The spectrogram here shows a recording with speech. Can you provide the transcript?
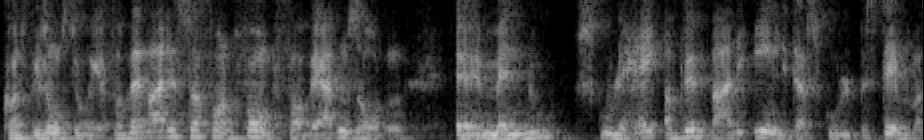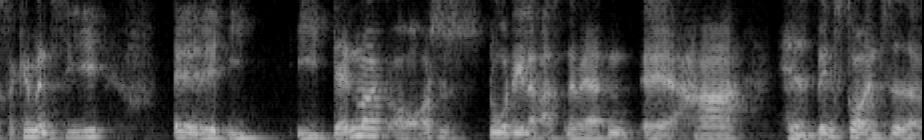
konspirationsteorier. For hvad var det så for en form for verdensorden, øh, man nu skulle have, og hvem var det egentlig, der skulle bestemme? Og så kan man sige, øh, i, i Danmark og også store dele af resten af verden øh, har havde venstreorienterede,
